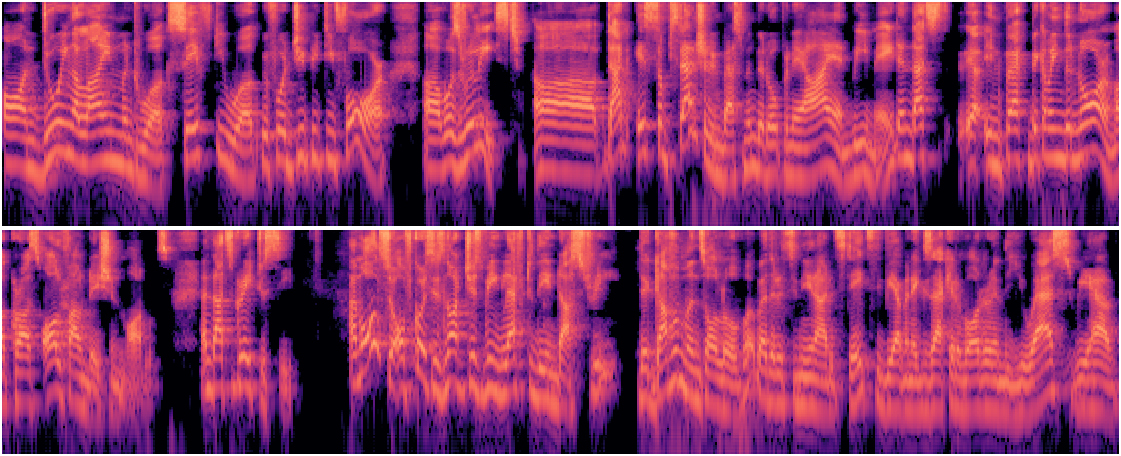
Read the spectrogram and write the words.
on doing alignment work, safety work before GPT-4 uh, was released. Uh, that is substantial investment that OpenAI and we made. And that's uh, in fact becoming the norm across all foundation models. And that's great to see. I'm also, of course, it's not just being left to the industry the governments all over, whether it's in the United States, we have an executive order in the US, we have,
